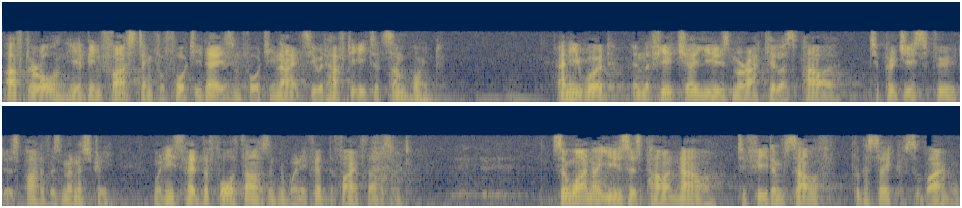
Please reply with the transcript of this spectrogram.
After all, he had been fasting for 40 days and 40 nights. He would have to eat at some point. And he would, in the future, use miraculous power to produce food as part of his ministry. when he fed the 4,000 and when he fed the 5,000. So why not use his power now to feed himself for the sake of survival?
